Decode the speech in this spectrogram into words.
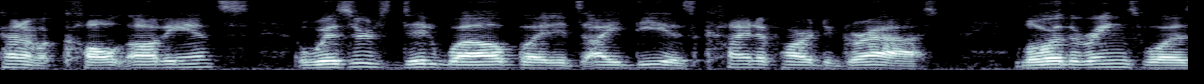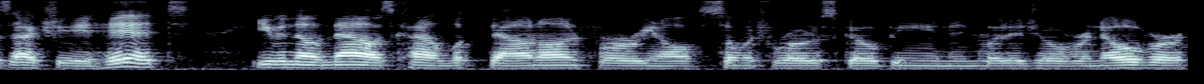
kind of a cult audience. Wizards did well, but its idea is kind of hard to grasp. Lord of the Rings was actually a hit, even though now it's kind of looked down on for you know so much rotoscoping and footage over and over.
